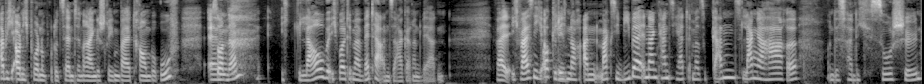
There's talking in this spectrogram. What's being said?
habe ich auch nicht Pornoproduzentin reingeschrieben bei Traumberuf. Ähm, Sondern? Ich glaube, ich wollte immer Wetteransagerin werden. Weil ich weiß nicht, ob okay. du dich noch an Maxi Bieber erinnern kannst. Sie hatte immer so ganz lange Haare und das fand ich so schön.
